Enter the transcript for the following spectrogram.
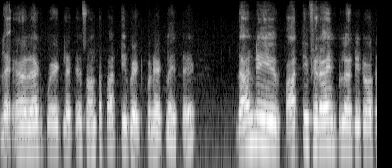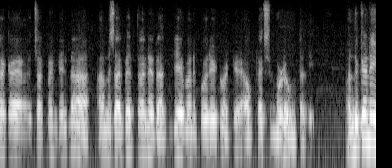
లేకపోయేట్లయితే సొంత పార్టీ పెట్టుకునేట్లయితే దాన్ని పార్టీ ఫిరాయింపుల నిరోధక చట్టం కింద ఆమె సభ్యత్వాన్ని రద్దు చేయమని కోరేటువంటి అవకాశం కూడా ఉంటుంది. అందుకని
